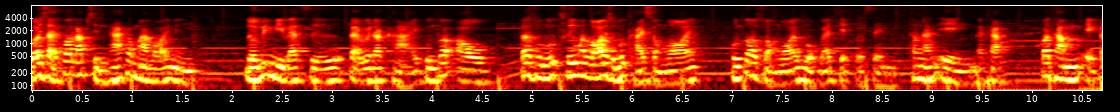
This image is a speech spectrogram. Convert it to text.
บริษัทก็รับสินค้าเข้ามาร้อยหนึ่งโดยไม่มีแวดซื้อ แต่เวลาขายคุณก็เอาถ้าสมมติซื้อมาร้อยสมมติขาย 200 คุณก็เอา200 บวกแวด7%เท่านั้นเองนะครับ ก็ทำเอก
